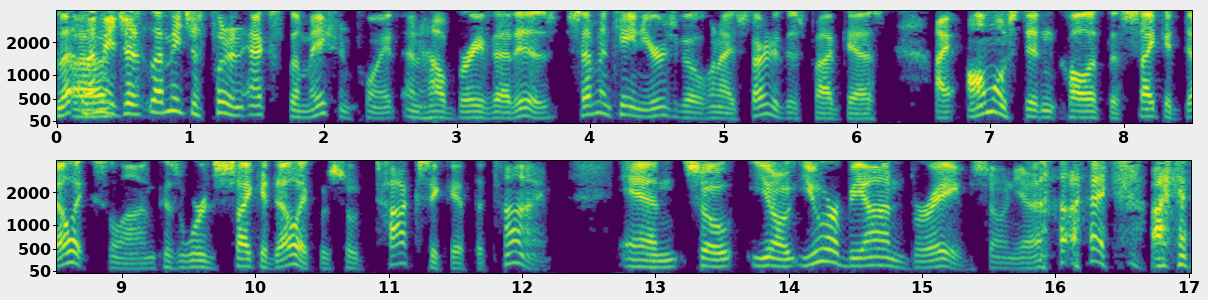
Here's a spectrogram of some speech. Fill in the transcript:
Let, uh, let, me just let me just put an exclamation point on how brave that is. Seventeen years ago, when I started this podcast, I almost didn't call it the psychedelic salon because the word psychedelic was so toxic at the time. And so, you know, you are beyond brave, Sonia. I, I,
